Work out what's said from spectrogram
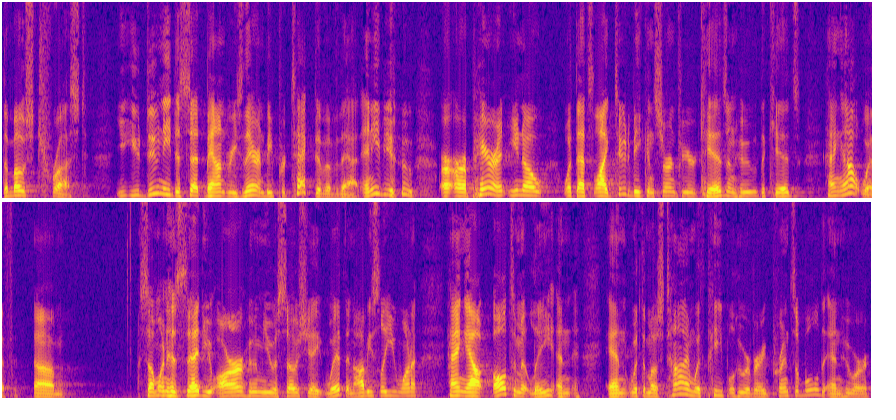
the most trust. You, you do need to set boundaries there and be protective of that. Any of you who are, are a parent, you know what that's like too to be concerned for your kids and who the kids hang out with. Um, Someone has said you are whom you associate with, and obviously you want to hang out ultimately and, and with the most time with people who are very principled and who are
